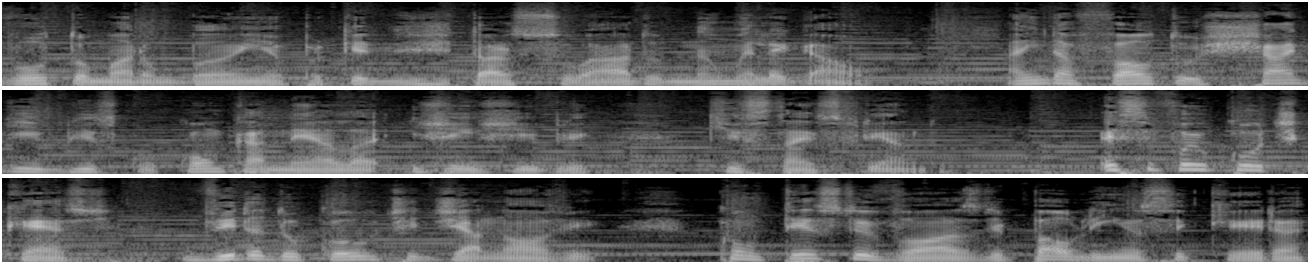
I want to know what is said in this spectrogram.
vou tomar um banho porque digitar suado não é legal. Ainda falta o chá de hibisco com canela e gengibre que está esfriando. Esse foi o CoachCast, Vida do Coach dia 9, com texto e voz de Paulinho Siqueira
